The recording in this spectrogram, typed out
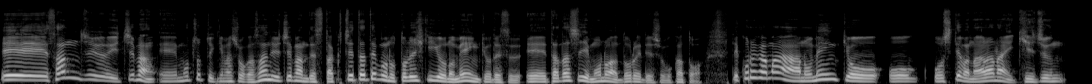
えー、31番、えー、もうちょっといきましょうか。31番です。宅地建物取引業の免許です、えー、正しいものはどれでしょうかと。でこれがまああの免許をしてはならない基準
